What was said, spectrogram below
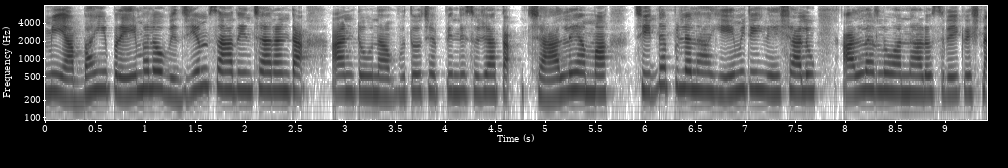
మీ అబ్బాయి ప్రేమలో విజయం సాధించారంట. అంటూ నవ్వుతూ చెప్పింది సుజాత. చాలే అమ్మ చిన్నపిల్లల ఏమిటి వేషాలు? అల్లర్లు అన్నాడు శ్రీకృష్ణ.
